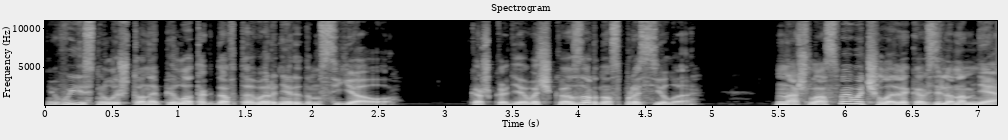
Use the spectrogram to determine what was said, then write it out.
выяснилось, что она пила тогда в таверне рядом с Яо. Кошка-девочка озорно спросила. «Нашла своего человека в зелёном не?»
